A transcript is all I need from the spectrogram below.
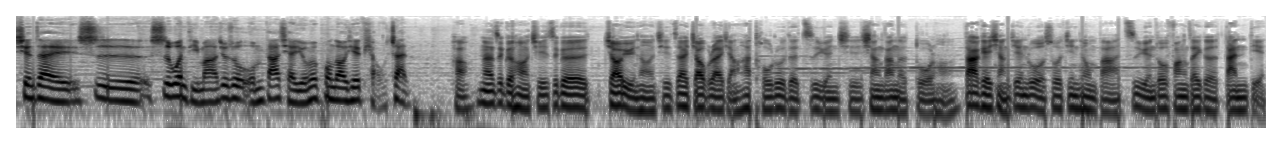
现在是是问题吗？就是我们搭起来有没有碰到一些挑战？好，那这个哈，其实这个教育呢，其实在教部来讲，它投入的资源其实相当的多哈。大家可以想见，如果说今天我们把资源都放在一个单点，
